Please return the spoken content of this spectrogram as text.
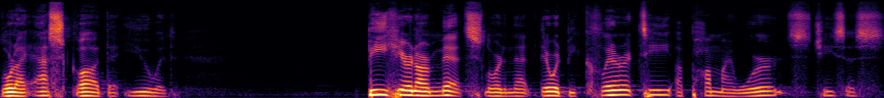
Lord, I ask God that you would be here in our midst, Lord, and that there would be clarity upon my words, Jesus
